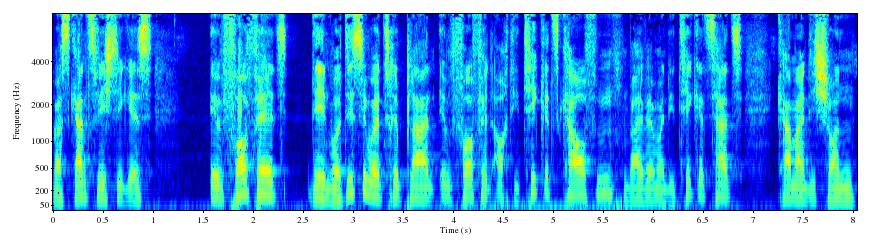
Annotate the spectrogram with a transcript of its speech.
was ganz wichtig ist, im Vorfeld den Walt Disney World Trip planen, im Vorfeld auch die Tickets kaufen, weil wenn man die Tickets hat, kann man die schon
